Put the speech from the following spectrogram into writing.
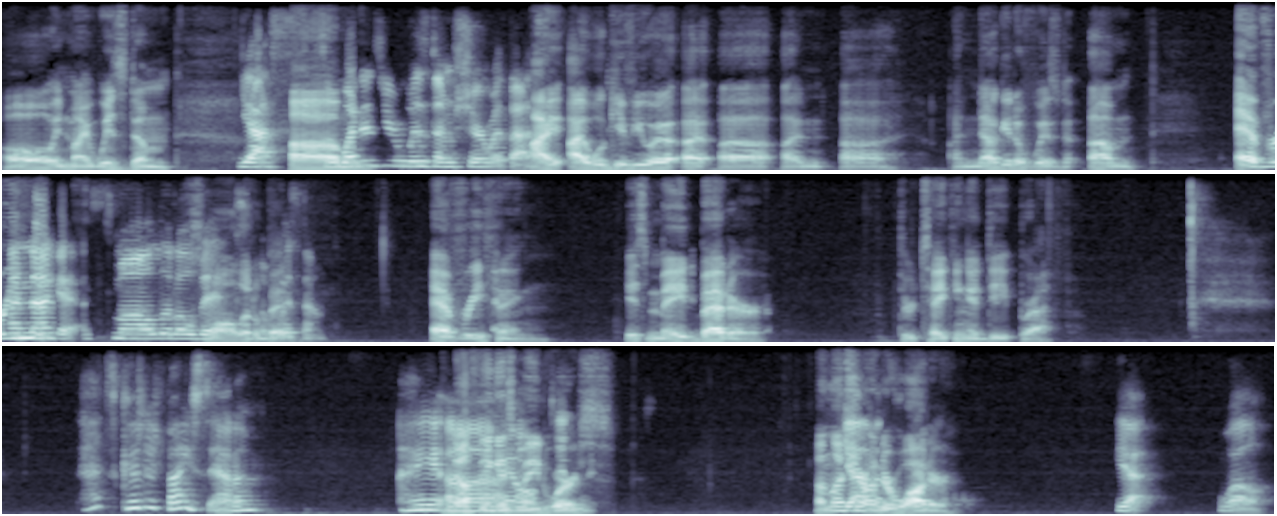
Oh, in my wisdom, Yes. so, Um, what is your wisdom? Share with us. I I will give you a a a a, a, a nugget of wisdom. Um, every a nugget, a small little bit Small little of bit. wisdom. everything is made better through taking a deep breath. That's good advice, Adam. I uh, Nothing is I made often- worse. Unless Yeah, you're underwater. Yeah. Well.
